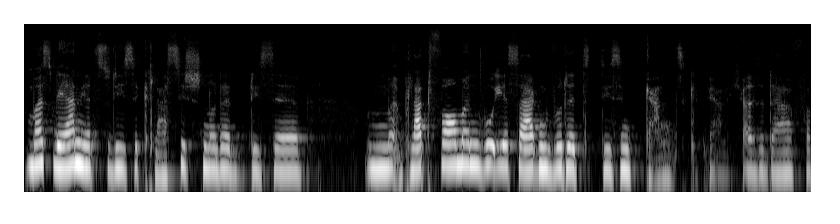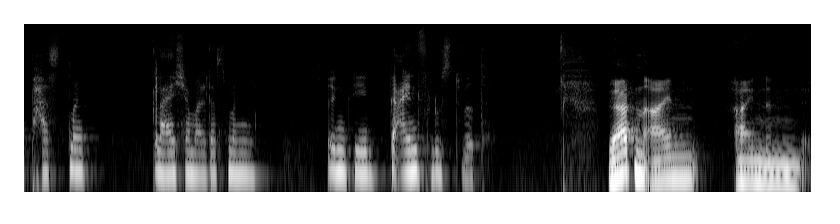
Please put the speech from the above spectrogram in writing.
Was wären jetzt so diese klassischen oder diese hm, Plattformen, wo ihr sagen würdet, die sind ganz gefährlich? Also da verpasst man gleich einmal, dass man irgendwie beeinflusst wird. Wir hatten einen, einen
